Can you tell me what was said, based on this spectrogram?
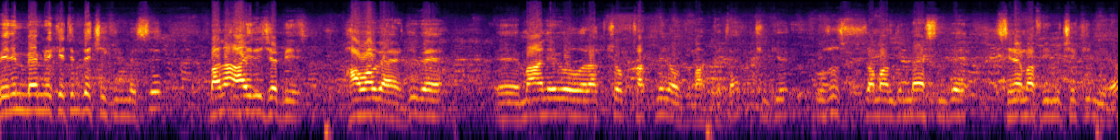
benim memleketimde çekilmesi bana ayrıca bir hava verdi ve e, manevi olarak çok tatmin oldum hakikaten. Çünkü uzun zamandır Mersin'de sinema filmi çekilmiyor.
